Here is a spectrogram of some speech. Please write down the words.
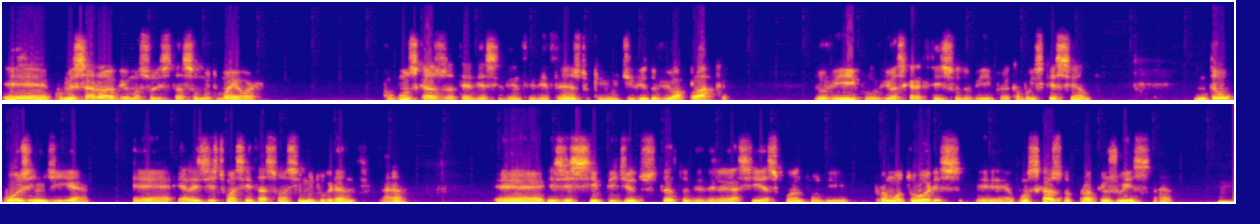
é, começaram a haver uma solicitação muito maior. Alguns casos até de acidente de trânsito, que o indivíduo viu a placa do veículo, viu as características do veículo e acabou esquecendo. Então, hoje em dia, é, ela existe uma aceitação assim muito grande, né? É, Existem pedidos tanto de delegacias quanto de promotores, é, alguns casos do próprio juiz, né? Hum.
